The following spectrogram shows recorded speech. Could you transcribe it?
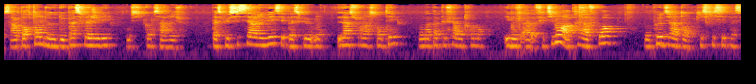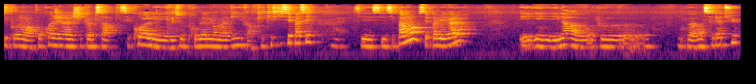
c'est important de ne pas se flageller aussi quand ça arrive. Parce que si c'est arrivé, c'est parce que là, sur l'instant T, on n'a pas pu faire autrement. Et donc, ah, effectivement, après, à froid, on peut dire attends, qu'est-ce qui s'est passé pour moi? Pourquoi j'ai réagi comme ça? C'est quoi les, autres problèmes dans ma vie? Enfin, Qu'est-ce qui s'est passé? C'est pas moi, c'est pas mes valeurs. Et, là, on peut, on peut avancer là-dessus.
